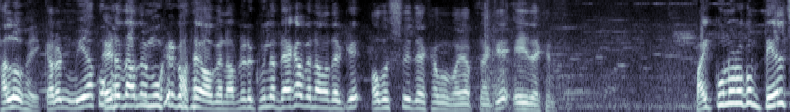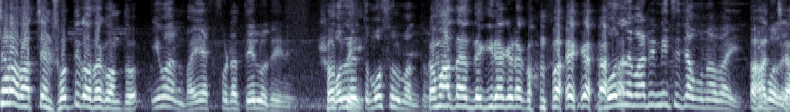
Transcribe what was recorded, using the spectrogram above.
ভালো ভাই কারণ মিয়াকো এটা তো আপনার মুখের কথাই হবে না আপনি এটা খুলে দেখাবেন আমাদেরকে। অবশ্যই দেখাবো ভাই আপনাকে এই দেখেন। ভাই কোন রকম তেল ছাড়া বাচ্চেন সত্যি কথা কন তো। ইমান ভাই এক ফোঁটা তেলও দেয় নেই? বললে তো মুসলমান তো। এটা কোন ভাই। বললে মাটির নিচে যাব না ভাই আচ্ছা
